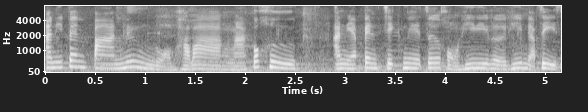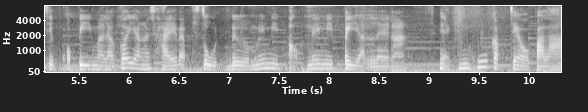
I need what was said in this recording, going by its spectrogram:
อันนี้เป็นปลานึ่งหลวงพระบางนะ ก็คืออันนี้เป็นซิกเนเจอร์ของที่นี่เลยที่แบบ 40 กว่าปีมาแล้วก็ยังใช้แบบสูตรเดิมไม่มีปรับไม่มีเปลี่ยนเลยนะ เนี่ยกินคู่กับแจ่วปลาร้า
